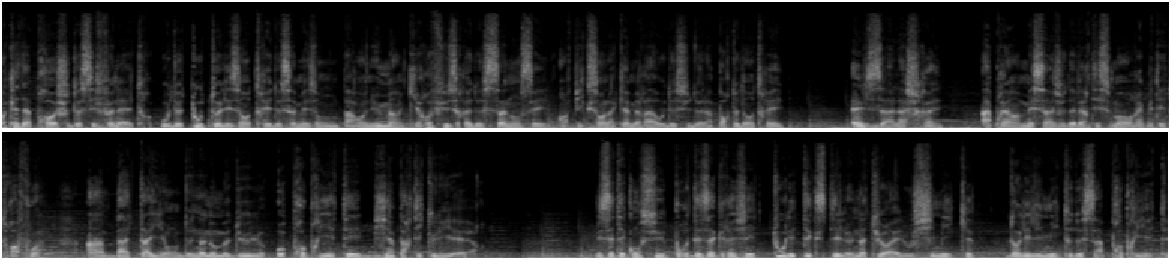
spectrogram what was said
En cas d'approche de ses fenêtres ou de toutes les entrées de sa maison par un humain qui refuserait de s'annoncer en fixant la caméra au-dessus de la porte d'entrée, Elsa lâcherait, après un message d'avertissement répété trois fois, un bataillon de nanomodules aux propriétés bien particulières. Ils étaient conçus pour désagréger tous les textiles naturels ou chimiques dans les limites de sa propriété.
